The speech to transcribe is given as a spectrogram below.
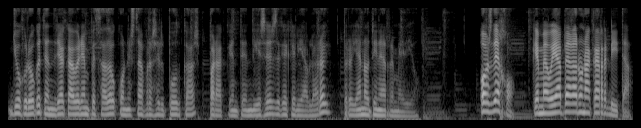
Yo creo que tendría que haber empezado con esta frase el podcast para que entendieses de qué quería hablar hoy, pero ya no tiene remedio. Os dejo, que me voy a pegar una carrerita.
